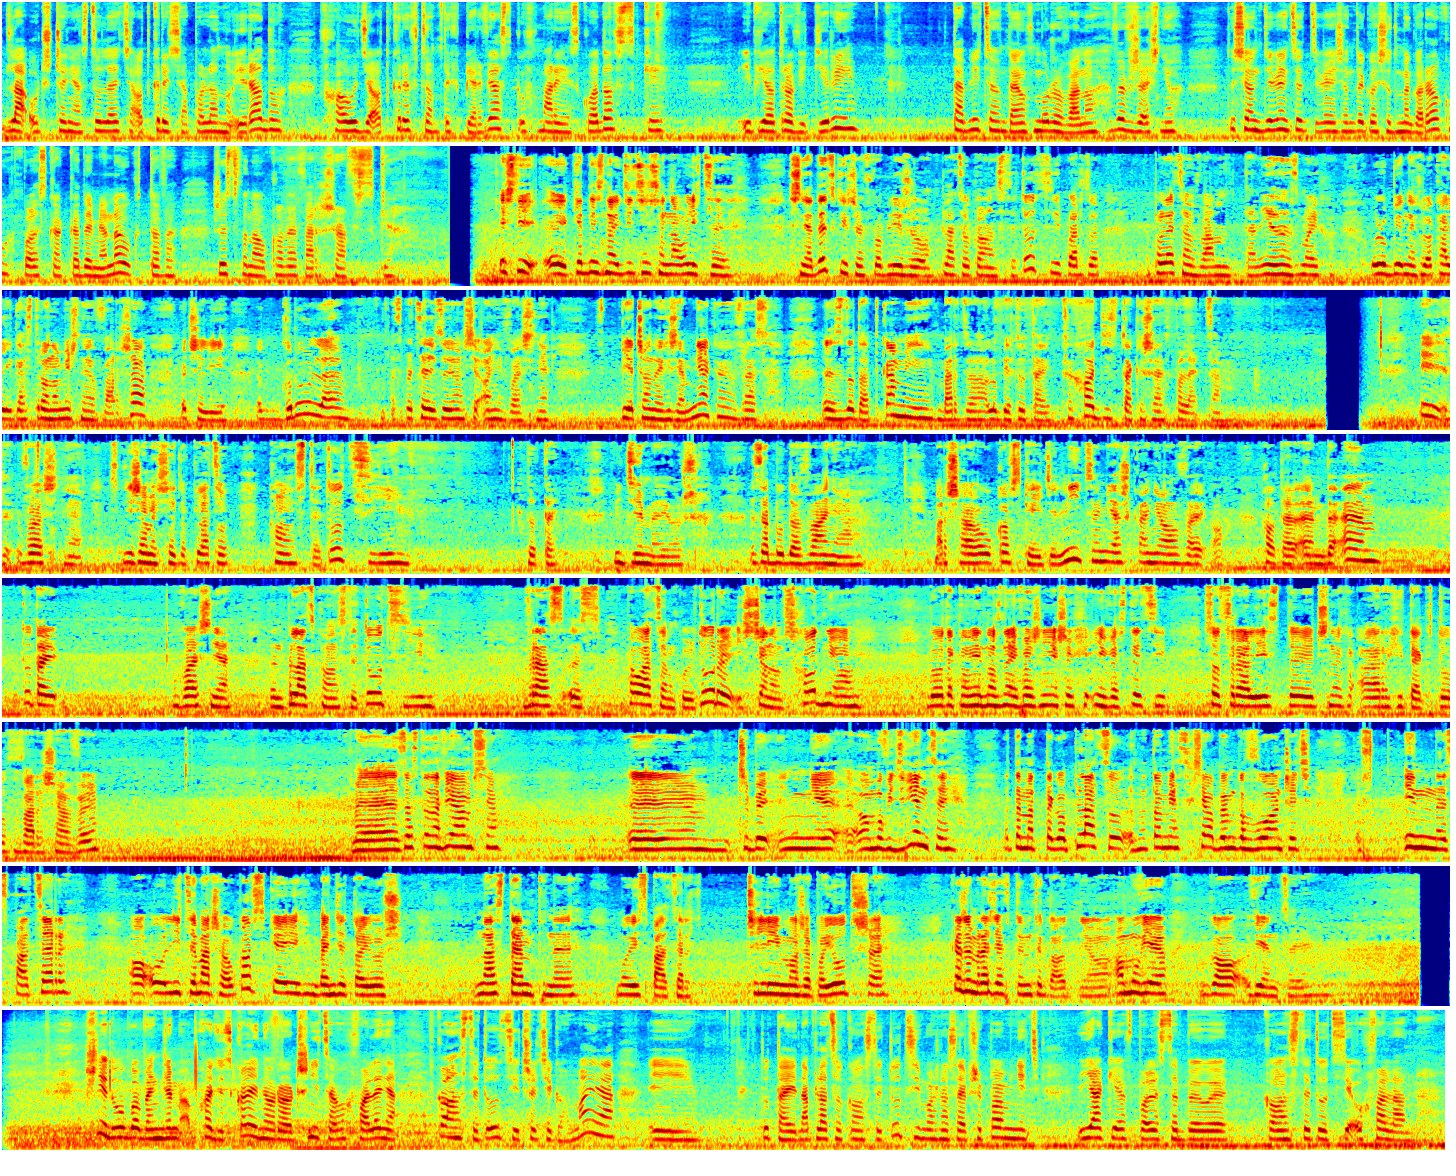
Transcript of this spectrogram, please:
Dla uczczenia stulecia odkrycia polonu i radu w hołdzie odkrywcom tych pierwiastków Marii Skłodowskiej i Piotrowi Curie Tablicę tę wmurowano we wrześniu 1997 roku Polska Akademia Nauk, Towarzystwo Naukowe Warszawskie. Jeśli y, kiedyś znajdziecie się na ulicy Śniadeckiej czy w pobliżu Placu Konstytucji, bardzo polecam Wam ten jeden z moich ulubionych lokali gastronomicznych w Warszawie, czyli Grule. Specjalizują się oni właśnie pieczonych ziemniakach wraz z dodatkami. Bardzo lubię tutaj przychodzić, także polecam. I właśnie zbliżamy się do Placu Konstytucji. Tutaj widzimy już zabudowania marszałkowskiej dzielnicy mieszkaniowej, o, hotel MDM. Tutaj właśnie ten Plac Konstytucji wraz z Pałacem Kultury i Ścianą Wschodnią było taką jedną z najważniejszych inwestycji socjalistycznych architektów Warszawy. E, Zastanawiałam się, Ym, czy by nie omówić więcej na temat tego placu, natomiast chciałabym go włączyć w inny spacer o ulicy Marszałkowskiej. Będzie to już następny mój spacer, czyli może pojutrze. W każdym razie w tym tygodniu. Omówię go więcej. Już niedługo będziemy obchodzić kolejną rocznicę uchwalenia Konstytucji 3 maja i tutaj na Placu Konstytucji można sobie przypomnieć, jakie w Polsce były konstytucje uchwalane.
